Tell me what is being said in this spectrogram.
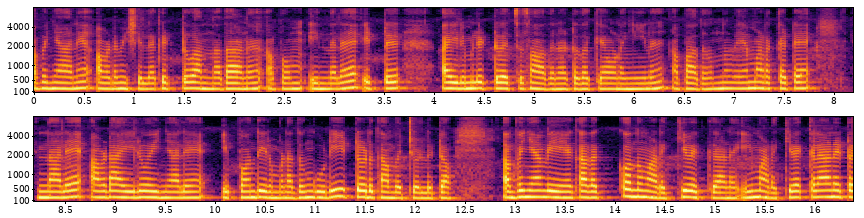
അപ്പം ഞാൻ അവിടെ മിഷീനിലൊക്കെ ഇട്ട് വന്നതാണ്. അപ്പം ഇന്നലെ ഇട്ട് അയിലുമ്മിലിട്ട് വെച്ച സാധനം കേട്ടോ ഇതൊക്കെ ഉണങ്ങീന്. അപ്പോൾ അതൊന്ന് വേഗം മടക്കട്ടെ. എന്നാലേ അവിടെ അയിൽ ഒഴിഞ്ഞാലേ ഇപ്പം തിരുമ്പണതും കൂടി ഇട്ട് കൊടുക്കാൻ പറ്റുള്ളൂ കേട്ടോ അപ്പം ഞാൻ വേഗം അതൊക്കെ ഒന്ന് മടക്കി വെക്കുകയാണ് ഈ മടക്കി വെക്കലാണ് കേട്ടോ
